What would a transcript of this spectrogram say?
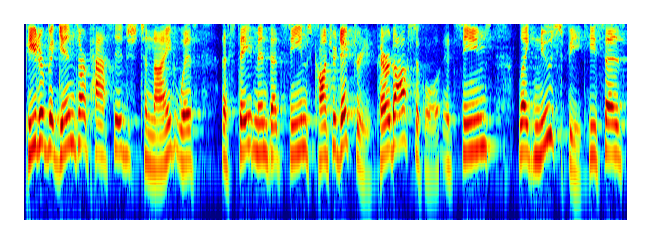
Peter begins our passage tonight with a statement that seems contradictory, paradoxical. It seems like newspeak. He says,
